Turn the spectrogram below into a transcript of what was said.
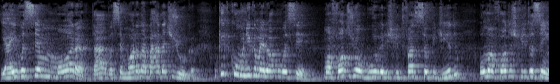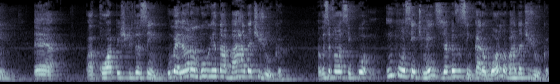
E aí você mora, tá? Você mora na Barra da Tijuca. O que, que comunica melhor com você? Uma foto de um hambúrguer escrito faça seu pedido ou uma foto escrito assim, é, a cópia escrito assim, o melhor hambúrguer da Barra da Tijuca. Aí você fala assim, pô, inconscientemente você já pensa assim, cara, eu moro na Barra da Tijuca.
